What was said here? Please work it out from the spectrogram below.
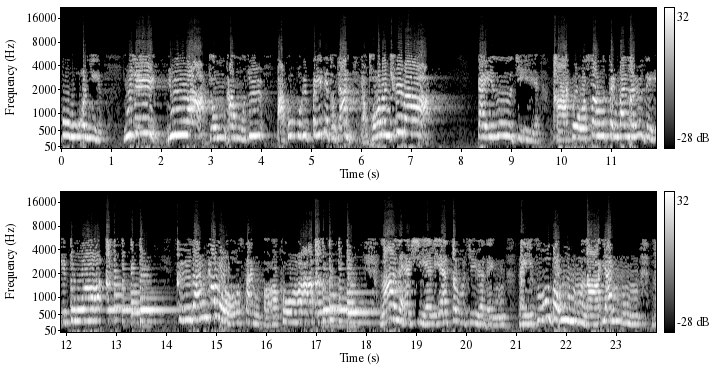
不你。女婿女啊，中康母猪，把姑父给背的头家，要他们去吧。该日节，他过生跟我搂得多，虽然看我三八块，拿来写列做决定，得主动那样让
